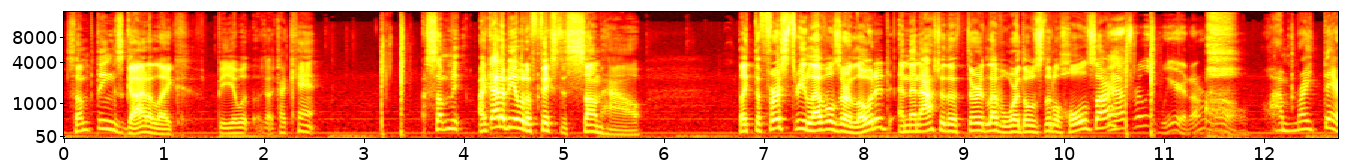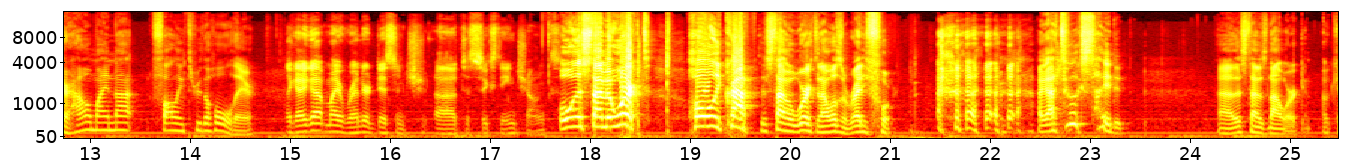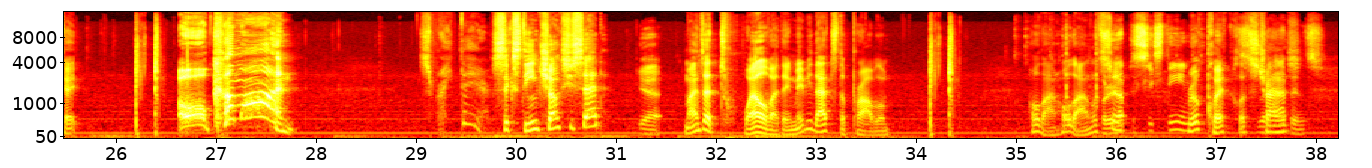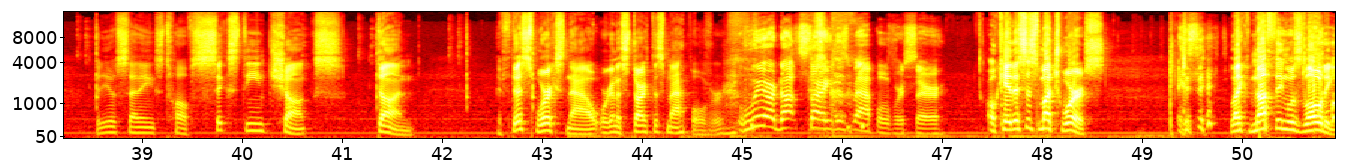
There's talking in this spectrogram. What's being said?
Something's gotta, like, be able like, I can't. Something, I gotta be able to fix this somehow. Like, the first three levels are loaded, and then after the third level, where those little holes are, Yeah, that's really weird. I don't know. I'm right there. How am I not falling through the hole there? Like, I got my render distance uh, to 16 chunks. Oh, this time it worked! Holy crap! This time it worked, and I wasn't ready for it. I got too excited. Uh, this time it's not working. Okay. Oh, come on! It's right there. 16 chunks, you said? Yeah. Mine's at 12, I think. Maybe that's the problem. Hold on, hold on. Let's Put it up to 16. real quick. Let's See try what this. Video settings, 12, 16 chunks. Done. If this works now, we're going to start this map over. We are not starting this map over, sir. okay, this is much worse. Is it? Like nothing was loading.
